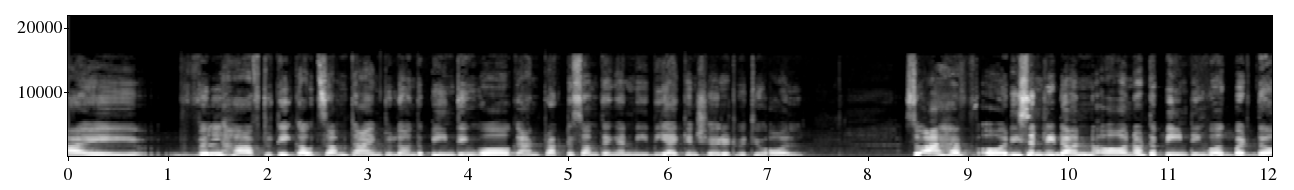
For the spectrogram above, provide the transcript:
i will have to take out some time to learn the painting work and practice something and maybe i can share it with you all. So i have uh, recently done uh, not the painting work but the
